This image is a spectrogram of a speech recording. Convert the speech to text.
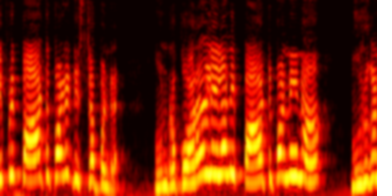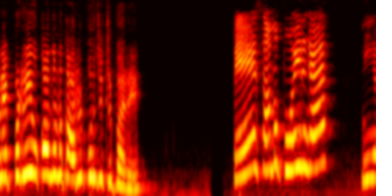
இப்படி பாட்டு பாடி டிஸ்டர்ப் பண்ற. உன்ற குரல்ல நீ பாட்டு பண்ணினா முருகன் எப்படி உட்காந்து உனக்கு அருள் புரிஞ்சிட்டு இருப்பாரு? பேசாம போயிருங்க. நீங்க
